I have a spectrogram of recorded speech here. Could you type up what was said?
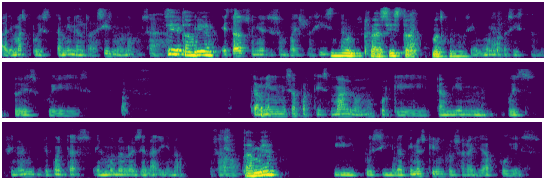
Además, pues también el racismo, ¿no? O sea, Sí, también. Estados Unidos es un país racista, Muy racista, más que nada. sí, muy racista. Entonces, pues también en esa parte es malo, ¿no? Porque también, pues, al final de cuentas, el mundo no es de nadie, ¿no? O sea, También y pues si latinos quieren cruzar allá, pues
